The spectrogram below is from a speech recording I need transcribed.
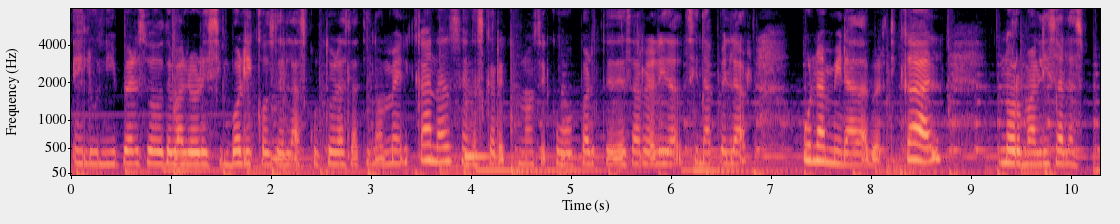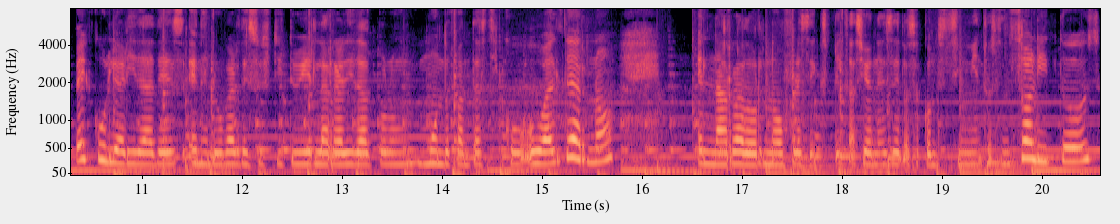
el universo de valores simbólicos de las culturas latinoamericanas en las que reconoce como parte de esa realidad sin apelar una mirada vertical, normaliza las peculiaridades en el lugar de sustituir la realidad por un mundo fantástico o alterno el narrador no ofrece explicaciones de los acontecimientos insólitos,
